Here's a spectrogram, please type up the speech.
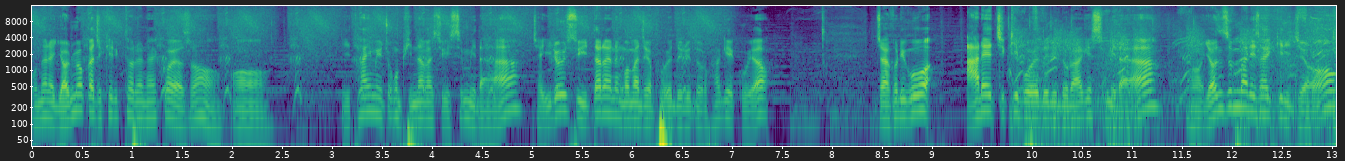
오늘은 열몇 가지 캐릭터를 할 거여서 어, 이 타이밍이 조금 빗나갈 수 있습니다. 자 이럴 수 있다라는 것만 제가 보여드리도록 하겠고요. 자 그리고 아래 찍기 보여드리도록 하겠습니다. 어, 연습만이 살 길이죠.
